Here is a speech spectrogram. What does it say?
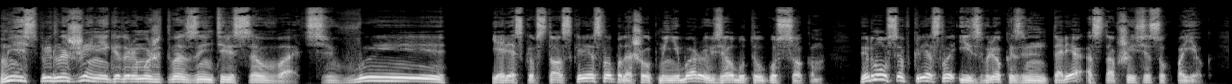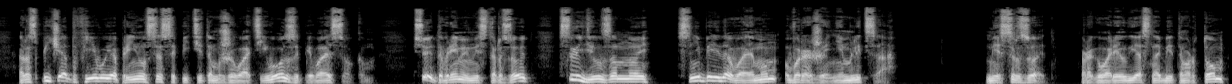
«У меня есть предложение, которое может вас заинтересовать. Вы...» Я резко встал с кресла, подошел к мини-бару и взял бутылку с соком вернулся в кресло и извлек из инвентаря оставшийся сухпайок. Распечатав его, я принялся с аппетитом жевать его, запивая соком. Все это время мистер Зойд следил за мной с непередаваемым выражением лица. «Мистер Зойд», — проговорил я с набитым ртом,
